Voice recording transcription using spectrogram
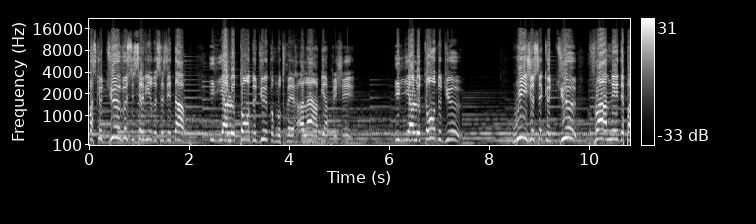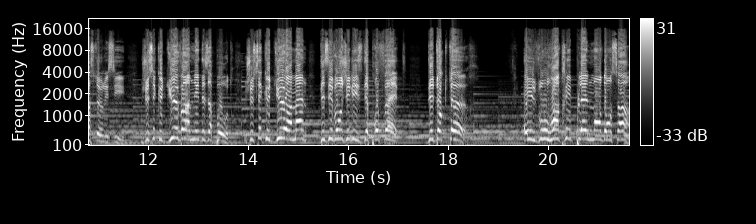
Parce que Dieu veut se servir de ces étapes. Il y a le temps de Dieu, comme notre frère Alain a bien prêché. Il y a le temps de Dieu. Oui, je sais que Dieu va amener des pasteurs ici. Je sais que Dieu va amener des apôtres. Je sais que Dieu amène des évangélistes, des prophètes, des docteurs. Et ils vont rentrer pleinement dans ça.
